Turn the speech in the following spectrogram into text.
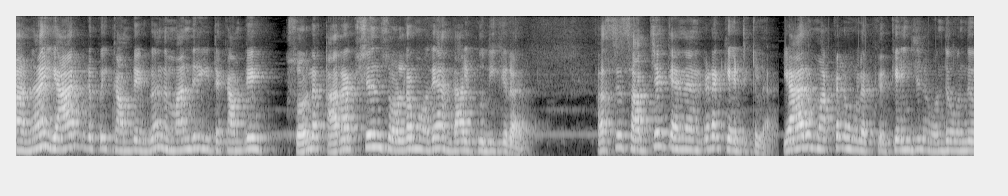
ஆனால் யார்கிட்ட போய் கம்ப்ளைண்ட் அந்த மந்திரி கிட்ட கம்ப்ளைண்ட் சொல்ல கரப்ஷன் சொல்கிற போதே அந்த ஆள் குதிக்கிறார். ஃபஸ்ட்டு சப்ஜெக்ட் என்னன்னு கூட கேட்டுக்கல. யாரும் மக்கள் உங்களுக்கு கெஞ்சில் வந்து வந்து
